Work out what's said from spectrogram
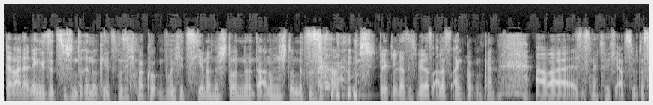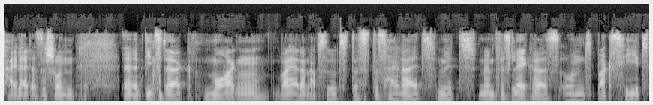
da war dann irgendwie so zwischendrin, okay, jetzt muss ich mal gucken, wo ich jetzt hier noch eine Stunde und da noch eine Stunde zusammenstückel, dass ich mir das alles angucken kann. Aber es ist natürlich absolut das Highlight. Also schon äh, Dienstagmorgen war ja dann absolut das, das Highlight mit Memphis Lakers und Bucks Heat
